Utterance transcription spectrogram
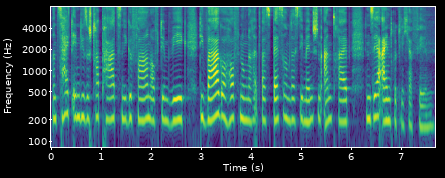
und zeigt eben diese Strapazen, die Gefahren auf dem Weg, die vage Hoffnung nach etwas Besserem, das die Menschen antreibt. Ein sehr eindrücklicher Film.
